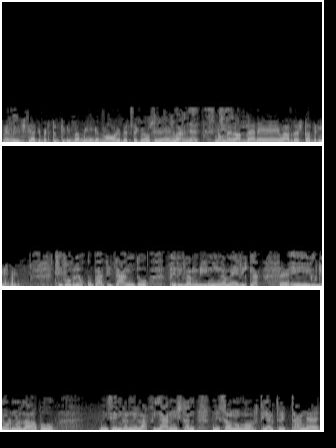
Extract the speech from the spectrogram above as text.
A me mi dispiace per tutti i bambini che muoiono per queste cose. Guarda, non mi va bene, guarda, sto triste. ci siamo preoccupati tanto per i bambini in America Sì. e il giorno dopo mi sembra nell'Afghanistan ne sono morti altrettanti. Eh,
